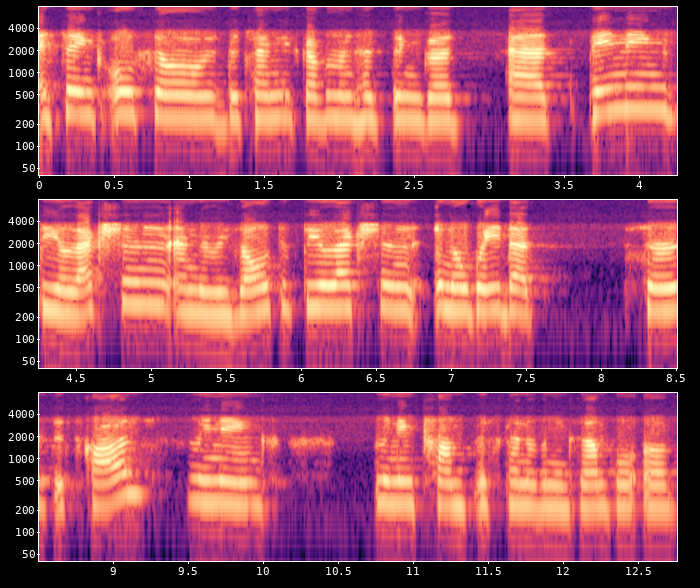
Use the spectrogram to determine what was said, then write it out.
I think also the Chinese government has been good at painting the election and the result of the election in a way that serves its cause, meaning meaning Trump is kind of an example of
